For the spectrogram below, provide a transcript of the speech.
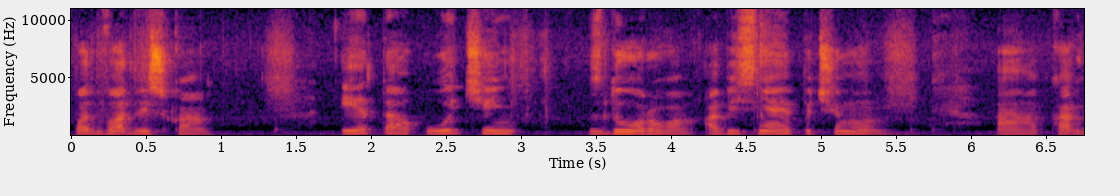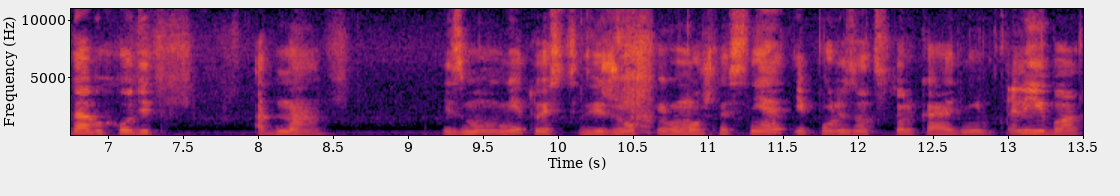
по два движка. Это очень здорово. Объясняю почему. А, когда выходит одна из молний, то есть движок, его можно снять и пользоваться только одним. Либо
